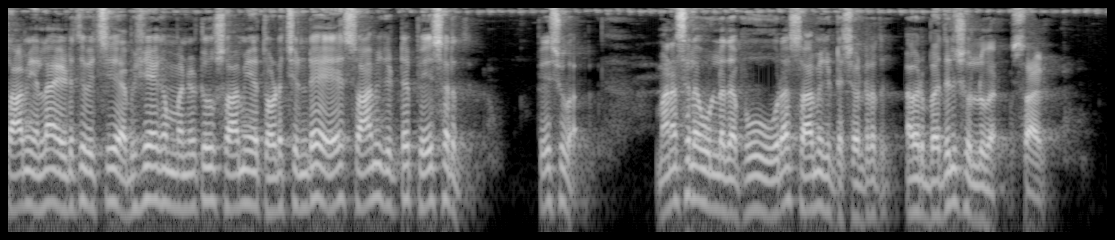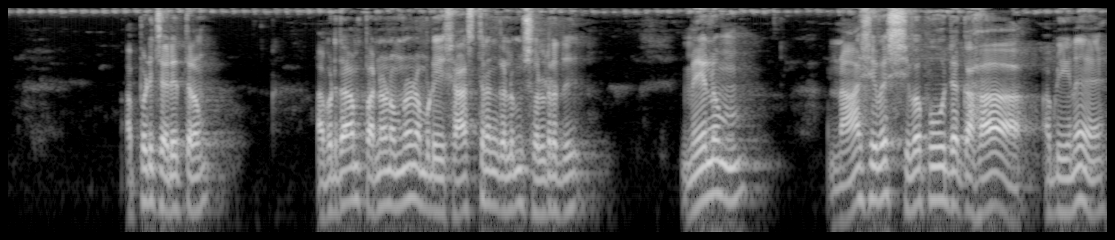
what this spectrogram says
சாமியெல்லாம் எடுத்து வச்சு அபிஷேகம் பண்ணிவிட்டு சுவாமியை தொடச்சுண்டே சுவாமிகிட்ட பேசுறது பேசுவா. மனசில் உள்ளதை பூரா சுவாமிகிட்ட சொல்கிறது அவர் பதில் சொல்லுவார் சாமி. அப்படி சரித்திரம். அப்படி தான் பண்ணணும்னு நம்முடைய சாஸ்திரங்களும் சொல்கிறது மேலும் நாசிவ சிவபூஜகா அப்படின்னு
